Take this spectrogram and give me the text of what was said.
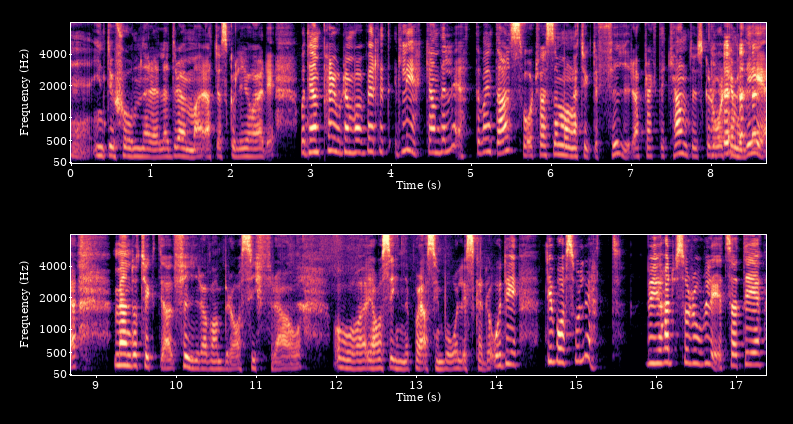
eh, intuitioner eller drömmar att jag skulle göra det. Och den perioden var väldigt lekande lätt. Det var inte alls svårt fast många tyckte fyra praktikanter, hur ska du orka med det? Men då tyckte jag fyra var en bra siffra och, och jag var så inne på det symboliska då. Och det, det var så lätt. Vi hade så roligt. Så att det,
